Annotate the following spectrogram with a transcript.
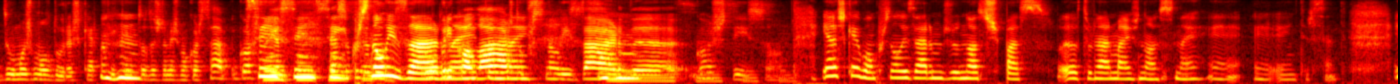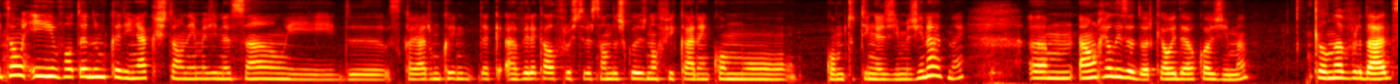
de umas molduras. Quero que fiquem Uhum. todas da mesma cor, sabe? Gosto Sim, desse- sim, dessa sim. coisa Personalizar, do não é? bricolage, do Também. personalizar, Uhum. de... Sim, Gosto sim, disso. sim. E acho que é bom personalizarmos o nosso espaço, a tornar mais nosso, não é? É, é, é interessante. Então, e voltando um bocadinho à questão da imaginação e de, se calhar, um bocadinho de haver aquela frustração das coisas não ficarem como, como tu tinhas imaginado, não é? Um, há um realizador que é o Hideo Kojima, que ele, na verdade,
